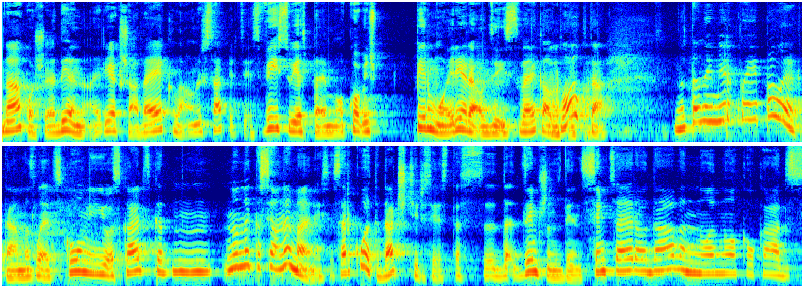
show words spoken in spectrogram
nākošajā dienā ir iekšā veikalā un ir sapircies visu iespējamo, ko viņš pirmo ir ieraudzījis veikala plauktā, nu, tad mirklī paliek tā mazliet skumji, jo skaidrs, ka mm, nu, nekas jau nemainīsies. Ar ko tad atšķirsies tas dzimšanas dienas 100 eiro dāvana no, no kaut kādas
